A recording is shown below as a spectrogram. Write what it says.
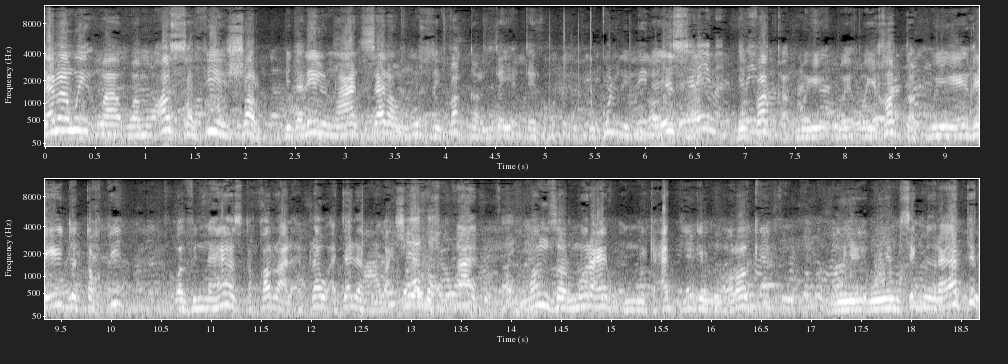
دموي و- ومؤصل فيه الشر بدليل إنه قعد سنة ونص يفكر إزاي يقتله. وكل ليله يسهر. يفكر وي- وي- ويخطط ويعيد التخطيط. وفي النهاية استقر على قتلها وقتلها بالوحشية اللي شفناها منظر مرعب إنك حد يجي من وراك وي- ويمسك من رقبتك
